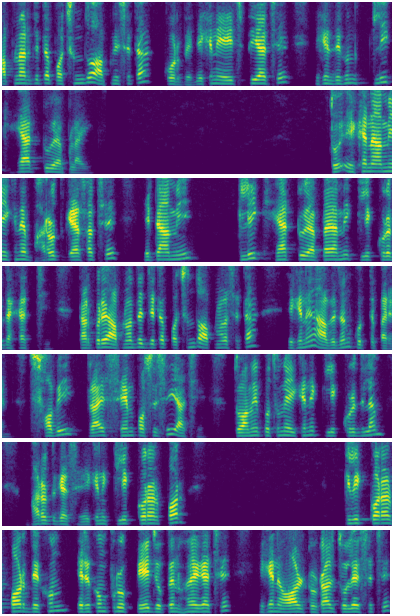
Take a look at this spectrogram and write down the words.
আপনার যেটা পছন্দ, আপনি সেটা করবেন। এখানে এইচপি আছে। এখানে দেখুন ক্লিক হেয়ার টু অ্যাপ্লাই তো এখানে আমি, এখানে ভারত গ্যাস আছে। এটা আমি ক্লিক হেয়ার টু অ্যাপ্লাই আমি ক্লিক করে দেখাচ্ছি। তারপরে আপনাদের যেটা পছন্দ, আপনারা সেটা এখানে আবেদন করতে পারেন। সবই প্রায় সেম প্রসেসই আছে। তো আমি প্রথমে এখানে ক্লিক করে দিলাম, ভারত গ্যাসে এখানে ক্লিক করার পর ক্লিক করার পর দেখুন, এরকম পুরো পেজ ওপেন হয়ে গেছে। এখানে অল টোটাল চলে এসেছে।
